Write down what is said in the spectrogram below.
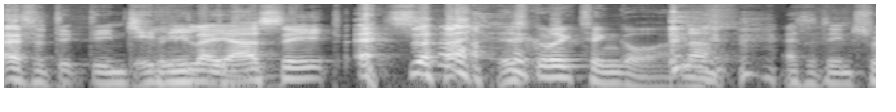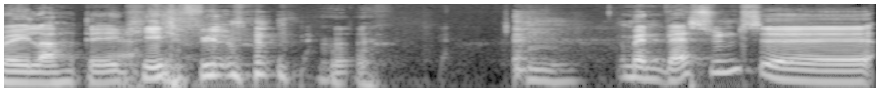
Altså, det, det er en trailer, jeg har set. Altså, Det skal du ikke tænke over. Nå, altså det er en trailer, det er ikke hele filmen. Men hvad synes, øh,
